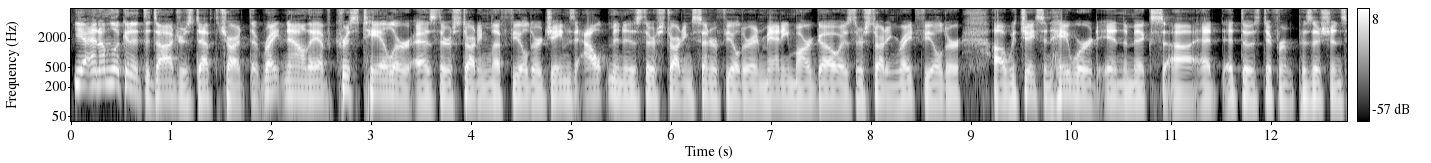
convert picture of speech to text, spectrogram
Yeah, and I'm looking at the Dodgers depth chart that right now they have Chris Taylor as their starting left fielder, James Outman is their starting center fielder, and Manny Margot as their starting right fielder, uh, with Jason Heyward in the mix uh, at at those different positions.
